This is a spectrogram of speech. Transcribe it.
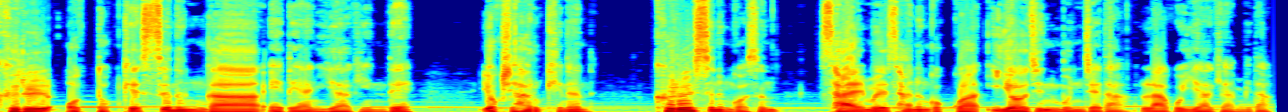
글을 어떻게 쓰는가에 대한 이야기인데, 역시 하루키는 글을 쓰는 것은 삶을 사는 것과 이어진 문제다 라고 이야기합니다.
